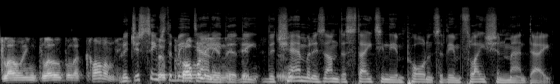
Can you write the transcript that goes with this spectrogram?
slowing global economy. But it just seems so to me, Danny, that the, the chairman is understating the importance of the inflation mandate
